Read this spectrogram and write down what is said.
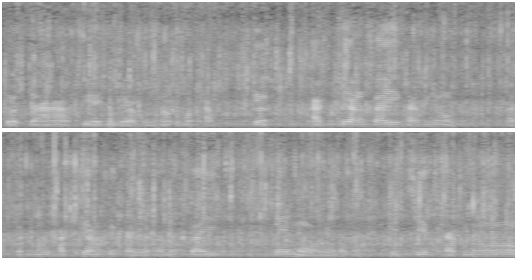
เจอจ้าเปรี้ยวอยู่แล้วคุณเขาก็มาผัดเครื่องผัดเครื่องใส่ค่ะพี่น้อง ผัดกระทูผัดเครื่องใส่กันแล้วก็มาใส่ในหม้อนี่แหละค่ะเป็นเชฟค่ะพี่น้อง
